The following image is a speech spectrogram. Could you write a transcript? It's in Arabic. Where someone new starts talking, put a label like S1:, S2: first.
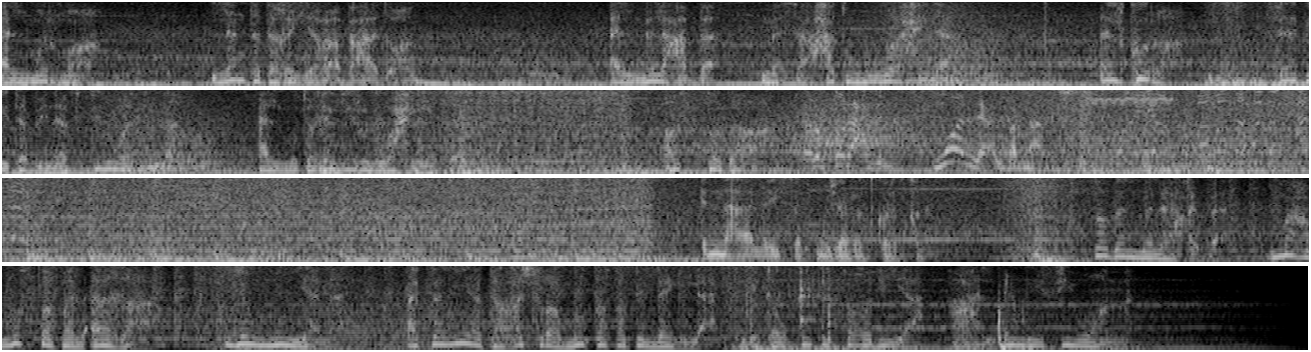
S1: المرمى. لن تتغير أبعاده. الملعب مساحته واحدة. الكرة ثابتة بنفس الوزن. المتغير الوحيد. الصدى.
S2: ربطوا الأحزمة مولع البرنامج. إنها ليست مجرد كرة قدم.
S1: صدى الملاعب مع مصطفى الآغا. يوميا الثانية عشرة منتصف الليل بتوقيت السعودية على الام بي سي 1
